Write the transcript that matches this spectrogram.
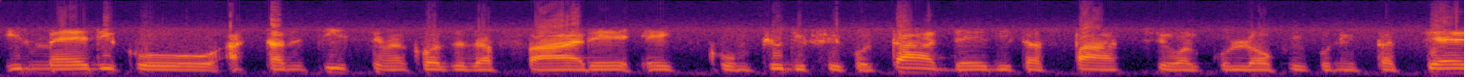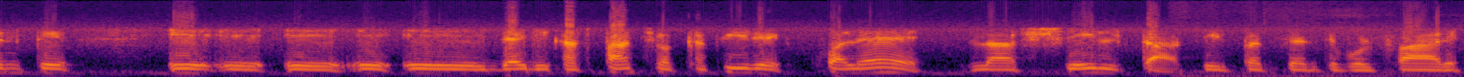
il medico ha tantissime cose da fare e con più difficoltà dedica spazio al colloquio con il paziente e, e, e, e dedica spazio a capire qual è la scelta che il paziente vuole fare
